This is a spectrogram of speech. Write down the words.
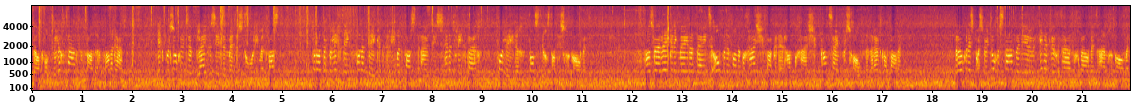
Welkom op de luchthaven van Malaga. Ik verzoek u te blijven zitten met de stoelriemen vast, totdat de verlichting van het teken riemen vast uit is en het vliegtuig volledig tot stilstand is gekomen. Als wij rekening mee dat bij het openen van de bagagevakken en handbagage kan zijn verschoven en eruit kan vallen. Roken is pas weer toegestaan wanneer u in het luchthavengebouw bent aangekomen,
